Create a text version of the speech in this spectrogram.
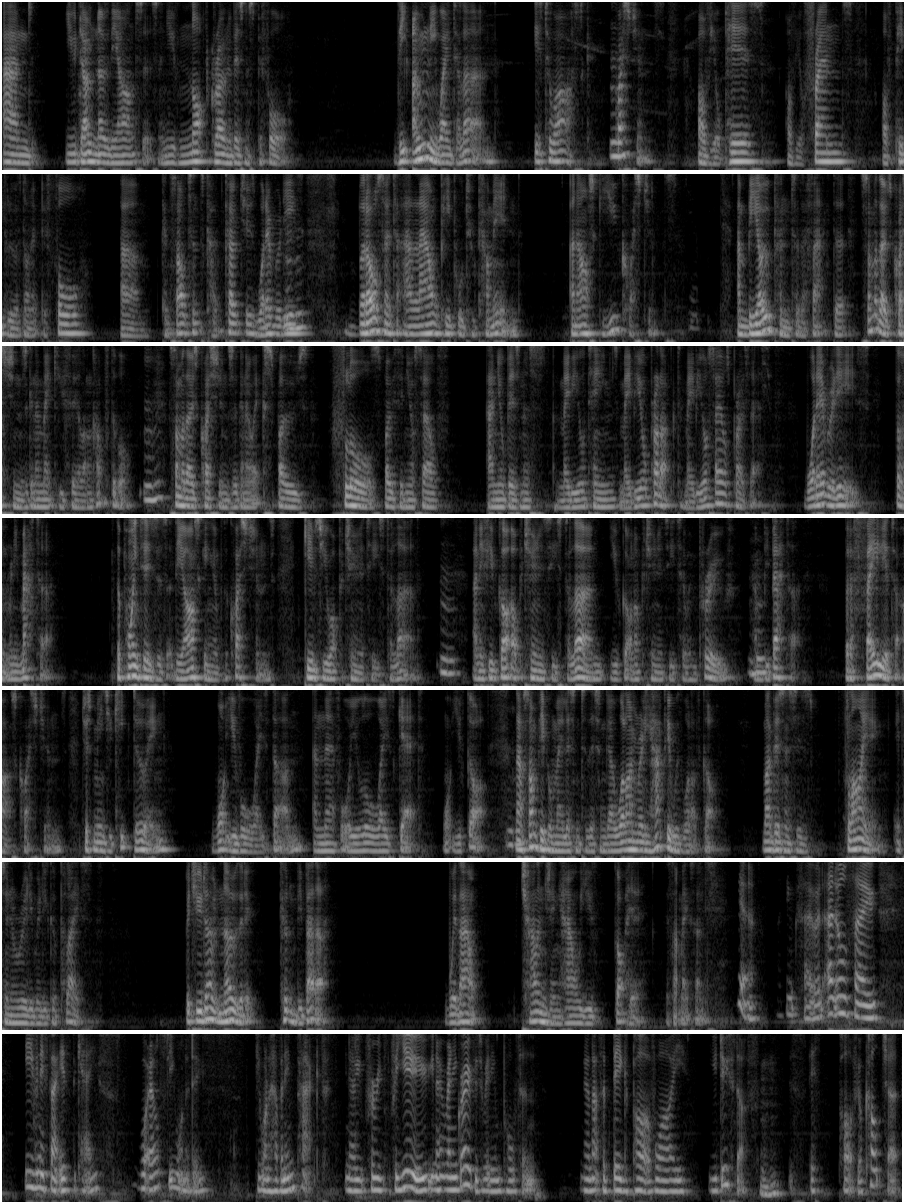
and you don't know the answers and you've not grown a business before, the only way to learn is to ask Mm. questions of your peers, of your friends, of people who have done it before, um, consultants, co- coaches, whatever it is, but also to allow people to come in and ask you questions. And be open to the fact that some of those questions are going to make you feel uncomfortable. Mhm. Some of those questions are going to expose flaws both in yourself and your business, maybe your teams, maybe your product, maybe your sales process. Whatever it is, doesn't really matter. The point is, is that the asking of the questions gives you opportunities to learn. Mm. And if you've got opportunities to learn, you've got an opportunity to improve and be better. But a failure to ask questions just means you keep doing what you've always done, and therefore you'll always get what you've got. Mm-hmm. Now, some people may listen to this and go, Well, I'm really happy with what I've got. My business is flying, it's in a really, really good place. But you don't know that it couldn't be better without challenging how you've got here, if that makes sense. Yeah, I think so. And, and also, even if that is the case, what else do you want to do? Do you want to have an impact? You know, for for you, you know, Rennie Grove is really important. You know, that's a big part of why you do stuff. Mm-hmm. It's, it's part of your culture.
